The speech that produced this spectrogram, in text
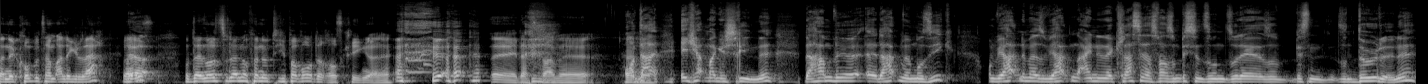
deine Kumpels haben alle gelacht, weißt Ja. Und dann sollst du dann noch vernünftig ein paar Worte rauskriegen, Alter. Ey, das war eine. Oh, da, ich hab mal geschrien, ne? Da haben wir, äh, da hatten wir Musik und wir hatten immer so, wir hatten einen in der Klasse, das war so ein bisschen so ein, so der, so ein bisschen so ein Dödel, ne?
